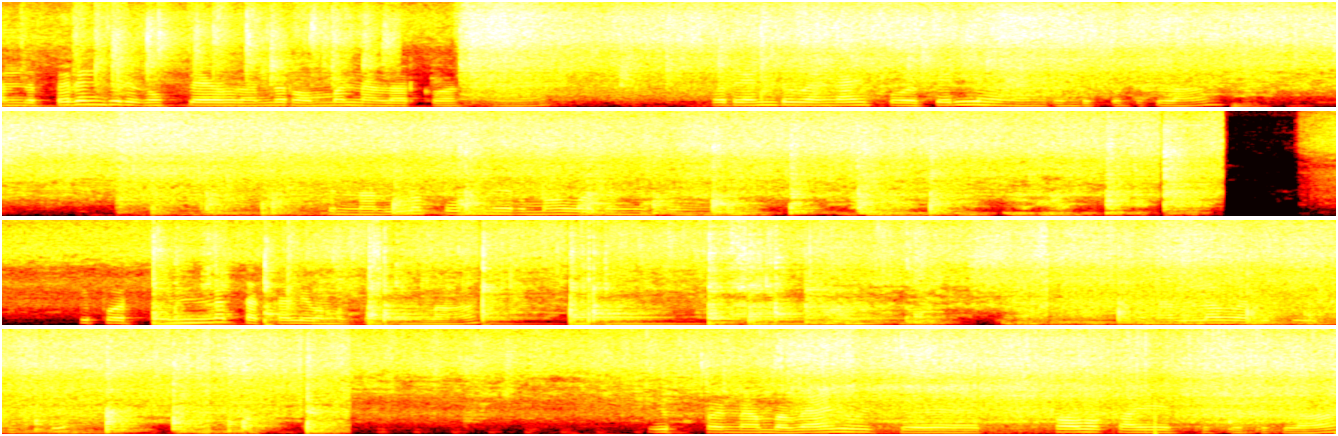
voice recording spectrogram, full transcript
அந்த பெருஞ்சீரகம் ஃப்ளேவர் வந்து ரொம்ப நல்லாயிருக்கும் வாசனை ஒரு ரெண்டு வெங்காயம் போ பெரிய வெங்காயம் ரெண்டு போட்டுக்கலாம். இப்போ நல்லா பொன்னிறமாக வதங்கிட்டேங்க. இப்போ ஒரு சின்ன தக்காளி ஒன்று போட்டுக்கலாம். நல்லா வதக்கி வச்சுட்டு இப்போ நம்ம வேக வச்ச கோவக்காயை எடுத்து போட்டுக்கலாம்.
